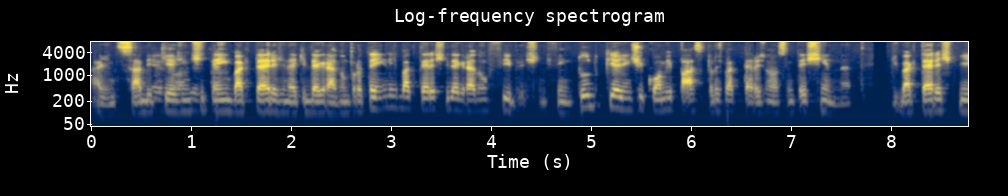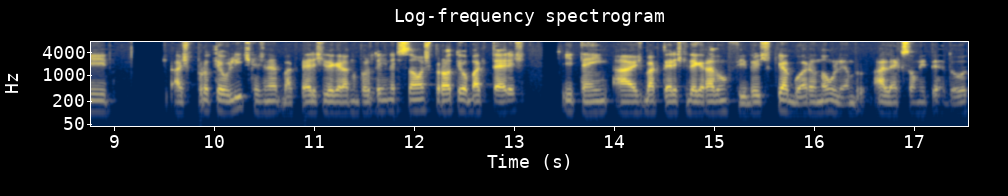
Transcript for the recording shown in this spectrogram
A gente sabe que a gente tem bactérias né, que degradam proteínas, bactérias que degradam fibras. Enfim, tudo que a gente come passa pelas bactérias do nosso intestino. Né? As bactérias que. As proteolíticas, né, bactérias que degradam proteínas, são as proteobactérias. E tem as bactérias que degradam fibras, que agora eu não lembro. Alexson me perdoa.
